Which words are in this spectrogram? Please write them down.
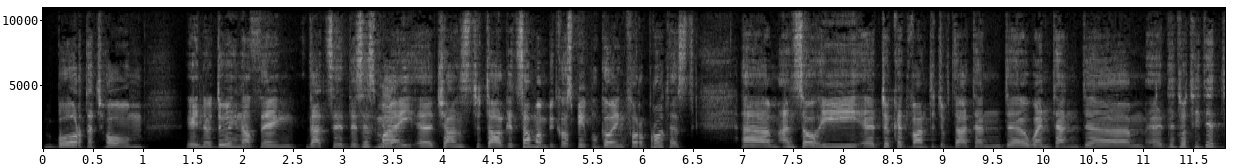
bored at home you know, doing nothing. That's it. This is my yeah. uh, chance to target someone because people going for a protest. Um, and so he uh, took advantage of that and uh, went and um, uh, did what he did.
